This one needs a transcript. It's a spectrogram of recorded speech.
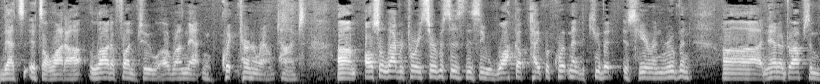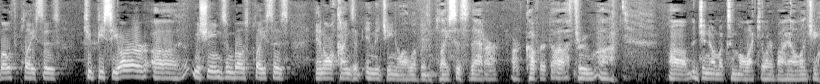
that's it's a lot of a lot of fun to uh, run that in quick turnaround times. Um, also, laboratory services. This is walk-up type equipment. The Qubit is here in Rubin. Uh, nanodrops in both places. qPCR uh, machines in both places, and all kinds of imaging all over the places that are are covered uh, through uh, the genomics and molecular biology.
